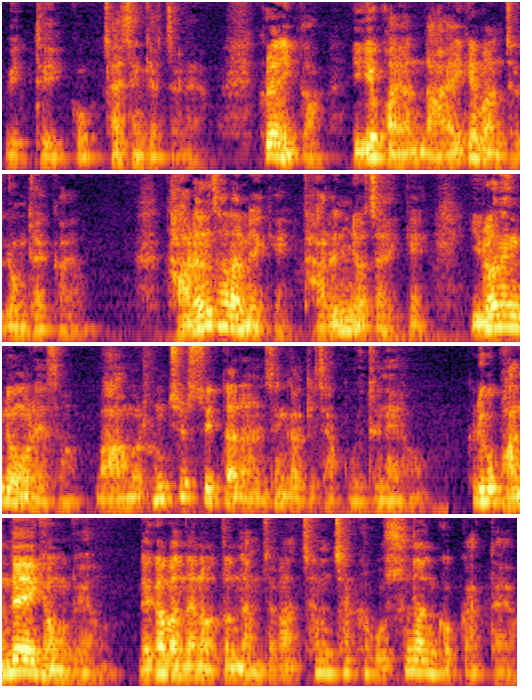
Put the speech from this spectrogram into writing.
위트 있고 잘생겼잖아요. 그러니까 이게 과연 나에게만 적용될까요? 다른 사람에게 다른 여자에게 이런 행동을 해서 마음을 훔칠 수 있다는 생각이 자꾸 드네요. 그리고 반대의 경우도요 내가 만나는 어떤 남자가 참 착하고 순한 것 같아요.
